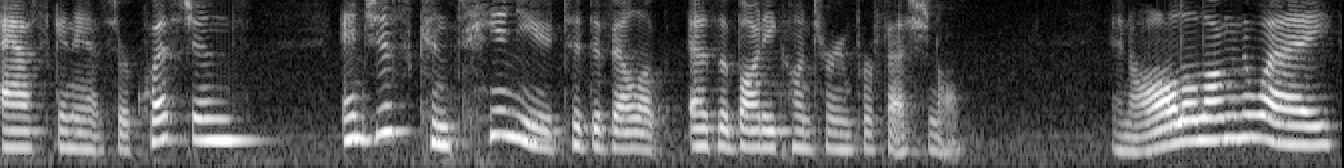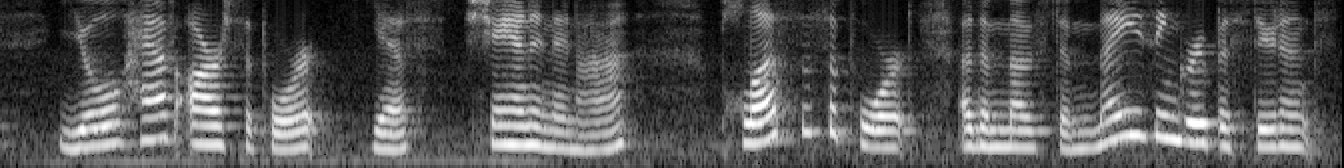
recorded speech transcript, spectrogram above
ask and answer questions, and just continue to develop as a body contouring professional. And all along the way, you'll have our support, yes, Shannon and I, plus the support of the most amazing group of students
